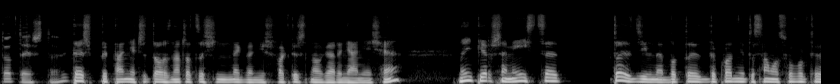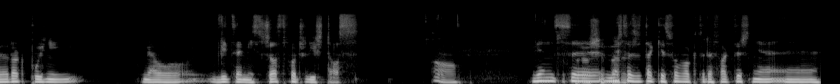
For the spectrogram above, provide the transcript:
To też, tak? Też pytanie, czy to oznacza coś innego niż faktyczne ogarnianie się. No i pierwsze miejsce, to jest dziwne, bo to jest dokładnie to samo słowo, które rok później miało wicemistrzostwo, czyli sztos. O, Więc e, bardzo. myślę, że takie słowo, które faktycznie e,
